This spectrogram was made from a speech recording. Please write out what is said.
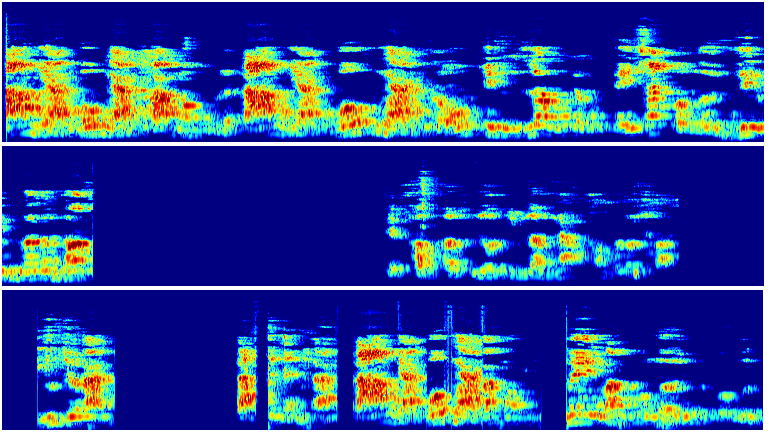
Tám dạng bốn ngàn pháp môn là tám dạng bốn ngàn lỗ trình lâu trong thể xác con người đều có lối thoát thì không có lỗ chuyện lâm nào, không có lối thoát. Hiểu chỗ này đặt cái nền tảng tám ngàn, bốn ngàn pháp môn, mê hoặc con người của con người.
